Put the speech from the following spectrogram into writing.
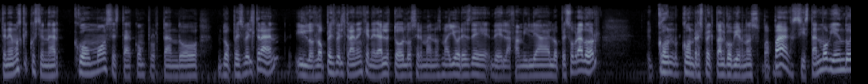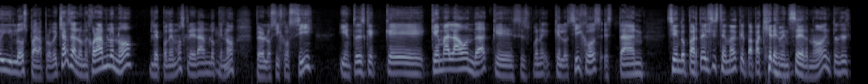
tenemos que cuestionar cómo se está comportando López Beltrán y los López Beltrán en general, todos los hermanos mayores de la familia López Obrador, con, con respecto al gobierno de su papá. Si están moviendo hilos para aprovecharse, a lo mejor AMLO no, le podemos creer a AMLO que no, pero los hijos sí. Y entonces, ¿qué, qué, qué mala onda que se supone que los hijos están siendo parte del sistema que el papá quiere vencer, ¿no? Entonces,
